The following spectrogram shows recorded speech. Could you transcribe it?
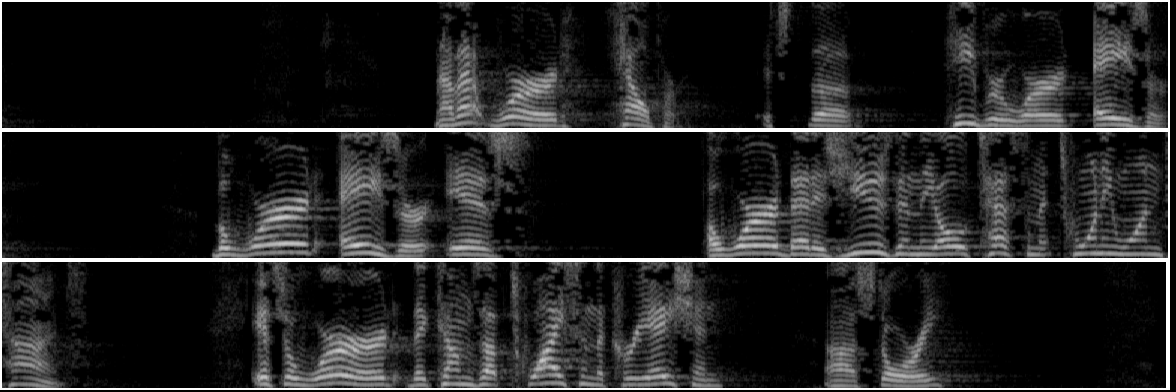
Now that word, helper, it's the Hebrew word ezer. The word ezer is a word that is used in the Old Testament 21 times. It's a word that comes up twice in the creation uh, story.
